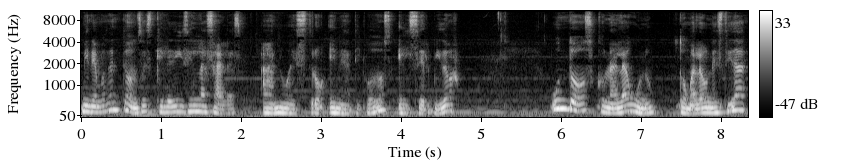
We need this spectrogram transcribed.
Miremos entonces qué le dicen las alas a nuestro eneatipo 2, el servidor. Un 2 con ala 1 toma la honestidad,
